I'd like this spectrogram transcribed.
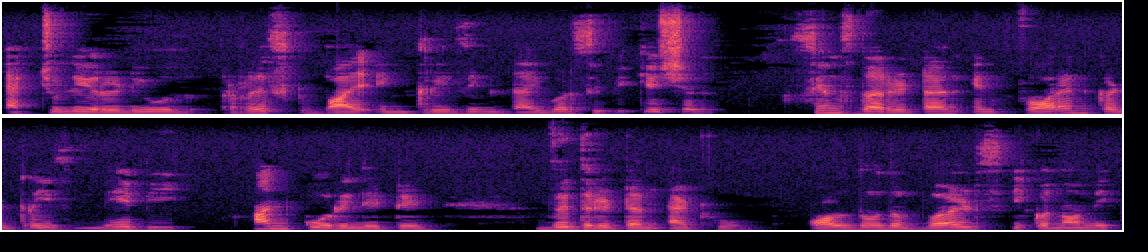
actually reduce risk by increasing diversification since the return in foreign countries may be uncorrelated with return at home. Although the world's economic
